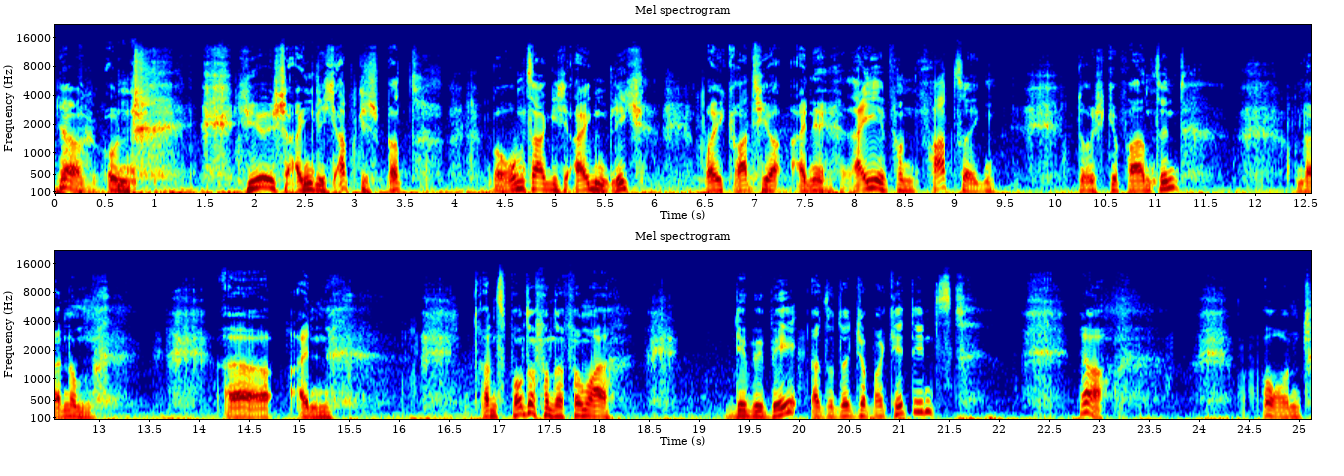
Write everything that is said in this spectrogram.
Ja, und hier ist eigentlich abgesperrt. Warum sage ich eigentlich? Weil ich gerade hier eine Reihe von Fahrzeugen durchgefahren sind. Unter anderem äh, ein Transporter von der Firma DBB, also Deutscher Paketdienst. Ja, und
